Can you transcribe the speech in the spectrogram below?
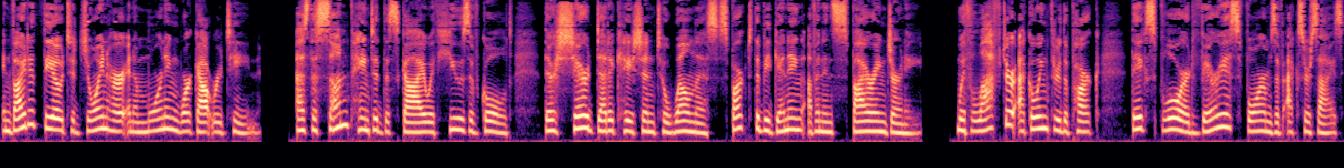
invited Theo to join her in a morning workout routine. As the sun painted the sky with hues of gold, their shared dedication to wellness sparked the beginning of an inspiring journey. With laughter echoing through the park, they explored various forms of exercise,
